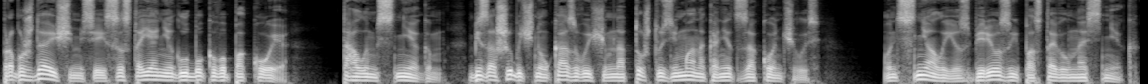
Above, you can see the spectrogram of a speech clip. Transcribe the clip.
пробуждающимися из состояния глубокого покоя, талым снегом, безошибочно указывающим на то, что зима наконец закончилась. Он снял ее с березы и поставил на снег.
